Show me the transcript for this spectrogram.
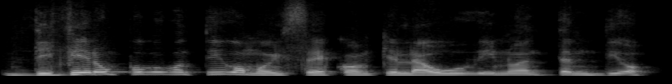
difiero un poco contigo, Moisés, con que la UDI no entendió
